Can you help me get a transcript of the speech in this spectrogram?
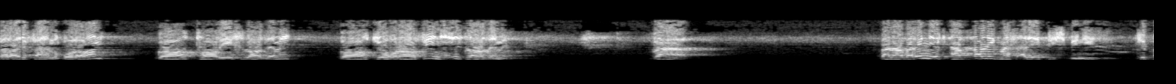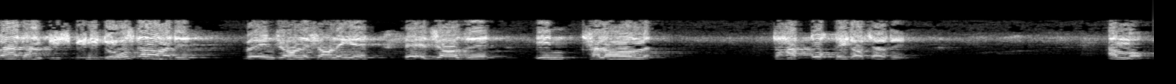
برای فهم قرآن گاه تاریخ لازمه گاه جغرافی نیز لازمه. و بنابراین یک اول یک مسئله پیش بینی که بعد هم پیش بینی درست در آمده و اینجا نشانه اعجاز این کلام تحقق پیدا کرده. اما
